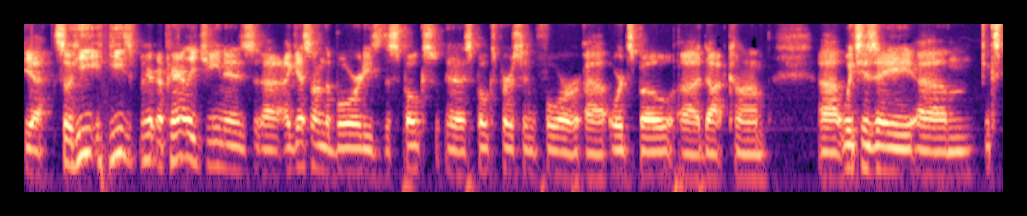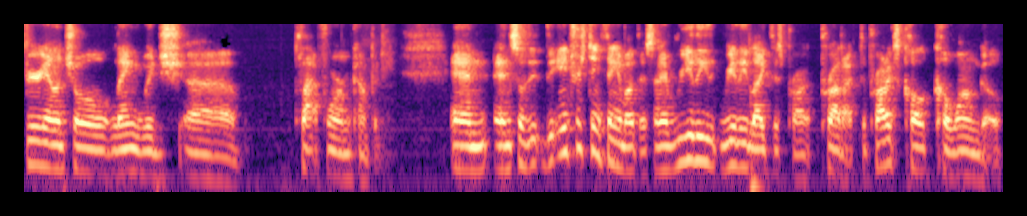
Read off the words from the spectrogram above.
Yeah. So he he's apparently Gene is uh, I guess on the board. He's the spokes uh, spokesperson for uh, uh, uh, which is a um, experiential language uh, platform company. And and so the, the interesting thing about this, and I really really like this pro- product. The product's called Kowango.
